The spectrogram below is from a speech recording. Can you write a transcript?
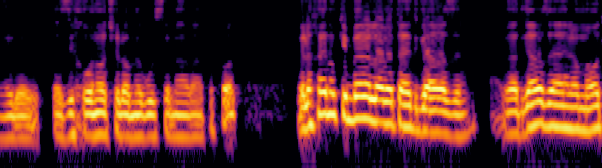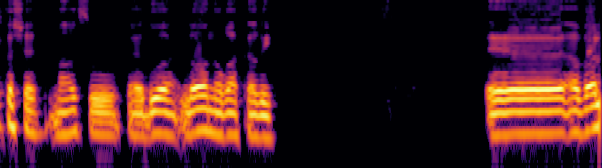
היו לו את הזיכרונות שלו מרוסיה מהמהפכות, ולכן הוא קיבל עליו את האתגר הזה. והאתגר הזה היה לו מאוד קשה. מרקס הוא, כידוע, לא נורא קריא. אה, אבל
